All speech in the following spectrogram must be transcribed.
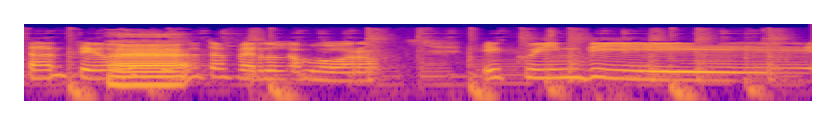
tante ore Eh. seduta per lavoro. E quindi eh,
